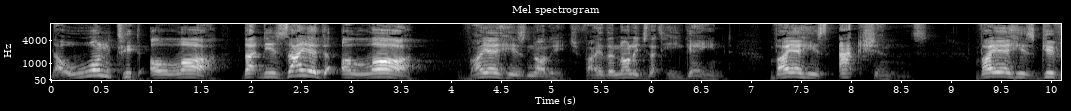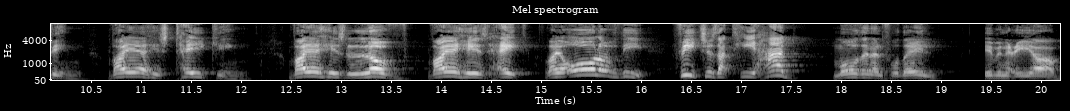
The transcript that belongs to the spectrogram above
that wanted Allah, that desired Allah via his knowledge, via the knowledge that he gained, via his actions, via his giving, via his taking, via his love, via his hate, via all of the features that he had more than Al-Fudail ibn Iyad.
